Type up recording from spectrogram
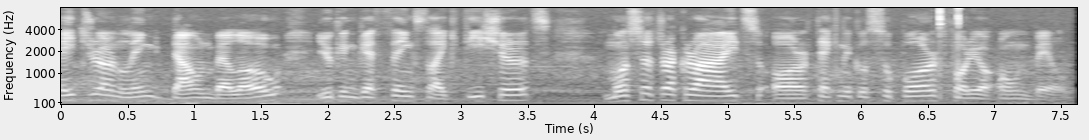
Patreon link down below. You can get things like t-shirts, monster truck rides or technical support for your own build.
